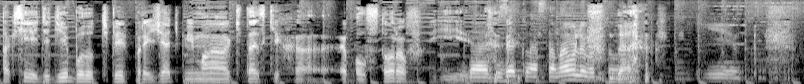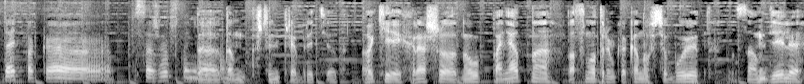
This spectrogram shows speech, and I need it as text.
такси и DD будут теперь проезжать мимо китайских э, Apple сторов и... Да, обязательно останавливаться. Да и ждать, пока пассажир что-нибудь да, там, там что-нибудь приобретет. Окей, хорошо. Ну, понятно. Посмотрим, как оно все будет. На самом деле,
